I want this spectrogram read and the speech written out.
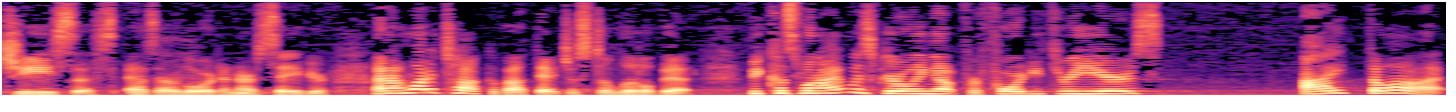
Jesus as our Lord and our Savior. And I want to talk about that just a little bit. Because when I was growing up for 43 years, I thought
